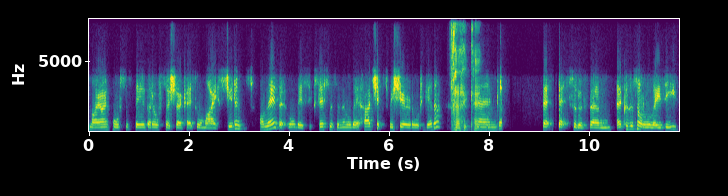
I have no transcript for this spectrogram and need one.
my own horses there, but also showcase all my students on there, that all their successes and all their hardships. We share it all together. okay. And that that sort of because um, it's not all easy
